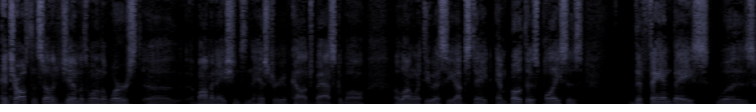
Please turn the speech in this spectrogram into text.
And Charleston Southern's gym is one of the worst uh, abominations in the history of college basketball, along with USC Upstate. And both those places, the fan base was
